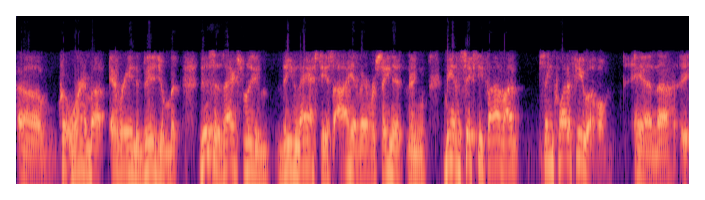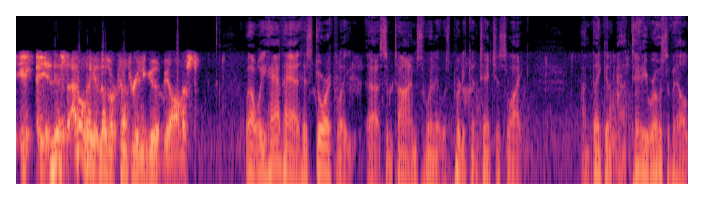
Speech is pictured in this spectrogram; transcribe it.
Uh, quit worrying about every individual. But this is actually the nastiest I have ever seen it. And being 65, I've seen quite a few of them. And uh, it, it just, I don't think it does our country any good, to be honest. Well, we have had historically uh, some times when it was pretty contentious, like I'm thinking uh, Teddy Roosevelt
